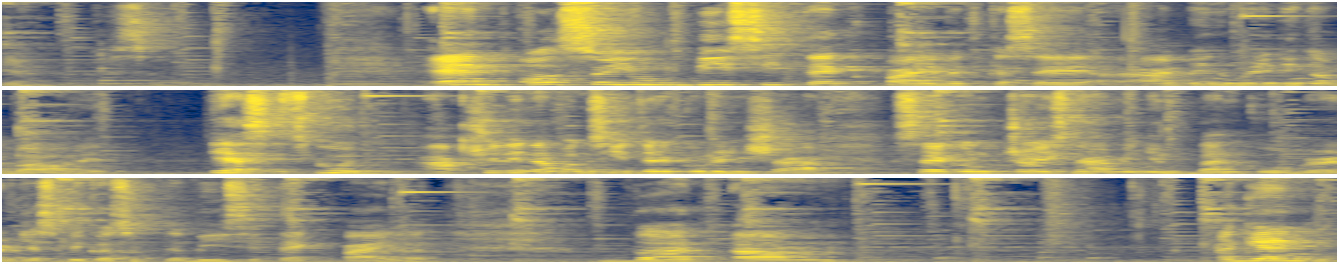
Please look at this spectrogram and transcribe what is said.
Yan. So, and also yung BC Tech pilot kasi, I've been reading about it. Yes, it's good. Actually, na-consider ko rin siya. Second choice namin yung Vancouver just because of the BC Tech pilot. But, um, again,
